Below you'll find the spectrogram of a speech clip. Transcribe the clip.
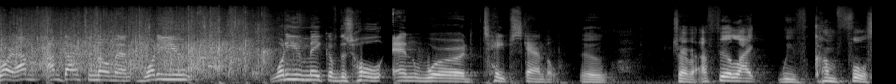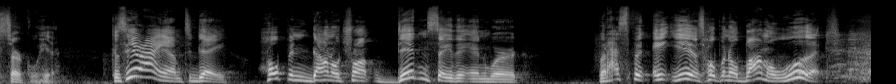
Roy, I'm, I'm dying to know, man, what do you. What do you make of this whole N word tape scandal? Dude, Trevor, I feel like we've come full circle here. Because here I am today, hoping Donald Trump didn't say the N word, but I spent eight years hoping Obama would.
